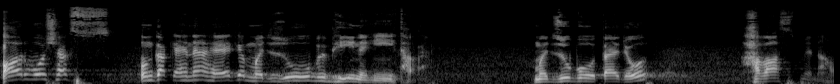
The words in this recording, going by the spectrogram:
اور وہ شخص ان کا کہنا ہے کہ مجذوب بھی نہیں تھا۔ مجذوب وہ ہوتا ہے جو حواس میں نہ ہو۔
